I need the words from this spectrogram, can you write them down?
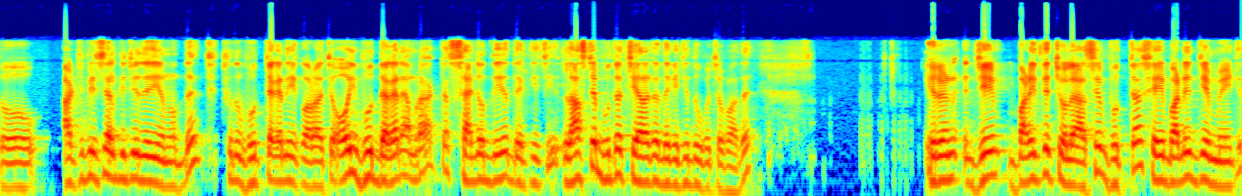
তো আর্টিফিশিয়াল কিছু নেই এর মধ্যে শুধু ভূতটাকে নিয়ে করা হয়েছে। ওই ভূত দেখানে আমরা একটা স্যাডো দিয়ে দেখেছি লাস্টে ভূতের চেহারাটা দেখেছি দু বছর বাদে। হিরোইন যে বাড়িতে চলে আসে ভূতটা, সেই বাড়ির যে মেয়েটি,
